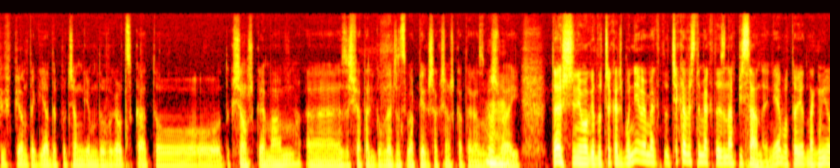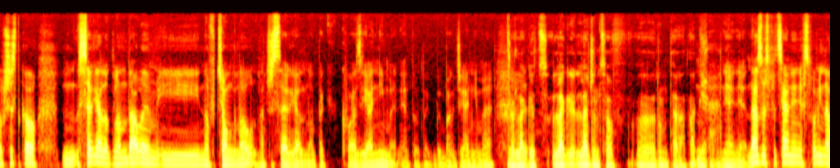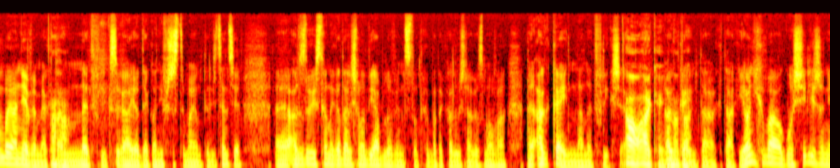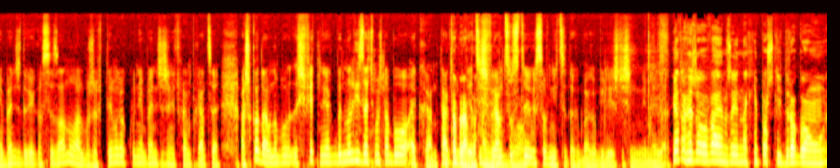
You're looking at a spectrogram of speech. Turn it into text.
w piątek jadę pociągiem do Wrocka, to książkę mam e, ze świata League of Legends, chyba pierwsza książka teraz wyszła Mhm. i też się nie mogę doczekać, bo nie wiem, jak to, ciekaw jestem, jak to jest napisane, nie? Bo to jednak mimo wszystko mm, serial oglądałem i no wciągnął, znaczy serial, no tak quasi anime, nie? To tak by bardziej anime. Legends, Leg, Legends of e, Runeterra, tak? Nie, nie, nie. Nazwy specjalnie nie wspominam, bo ja nie wiem, jak Aha. tam Netflix, Riot, jak oni wszyscy mają te licencje. E, ale z drugiej strony gadaliśmy o Diablo, więc to chyba taka luźna rozmowa. E, Arcane na Netflixie. O, Arcane, no tak. Arcane, tak, tak. I oni chyba ogłosili, że nie będzie drugiego sezonu, albo że w tym roku nie będzie, że nie trwają pracę. A szkoda, no bo świetnie, jakby no lizać można było ekran, tak? No to prawda, Jacyś francuscy rysownicy to chyba robili, jeśli się nie mylę. Ja trochę żałowałem, że jednak nie poszli drogą y,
